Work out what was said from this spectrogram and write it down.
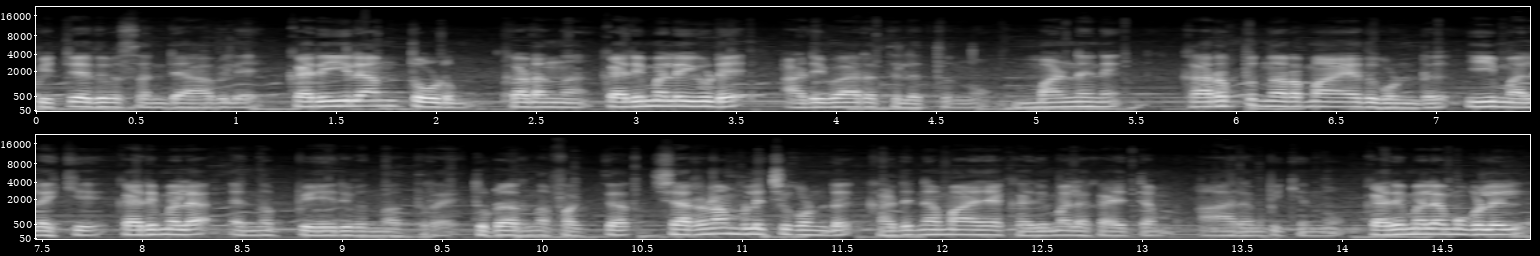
പിറ്റേ ദിവസം രാവിലെ കരിയിലാം തോടും കടന്ന് കരിമലയുടെ അടിവാരത്തിലെത്തുന്നു. മണ്ണിന് കറുപ്പ് നിറമായതുകൊണ്ട് ഈ മലയ്ക്ക് കരിമല എന്ന പേര് വന്നത്രേ. തുടർന്ന് ഭക്തർ ശരണം വിളിച്ചുകൊണ്ട് കഠിനമായ കരിമല കയറ്റം ആരംഭിക്കുന്നു. കരിമല മുകളിൽ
